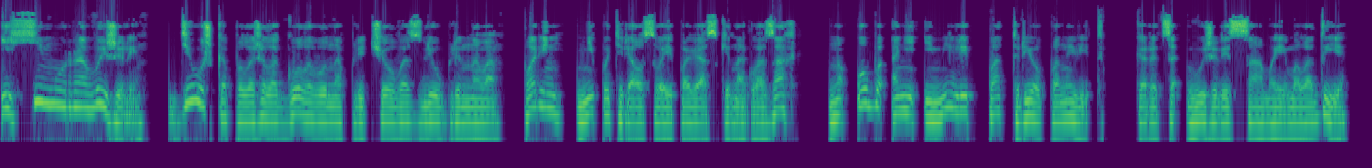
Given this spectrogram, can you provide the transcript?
и Химура выжили. Девушка положила голову на плечо возлюбленного. Парень не потерял свои повязки на глазах, но оба они имели потрепанный вид. Кажется, выжили самые молодые,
